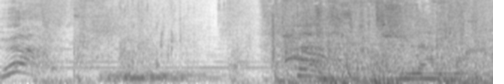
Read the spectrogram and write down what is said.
First love.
